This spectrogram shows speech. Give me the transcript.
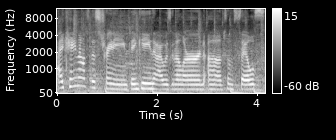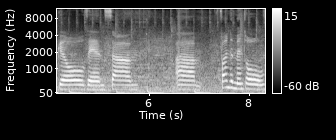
I came out to this training thinking that I was gonna learn um, some sales skills and some um, fundamentals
